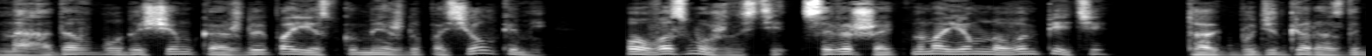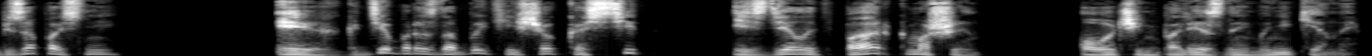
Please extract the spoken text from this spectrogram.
Надо в будущем каждую поездку между поселками по возможности совершать на моем новом Пете. Так будет гораздо безопасней. Эх, где бы раздобыть еще кассит и сделать парк машин? Очень полезные манекены.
